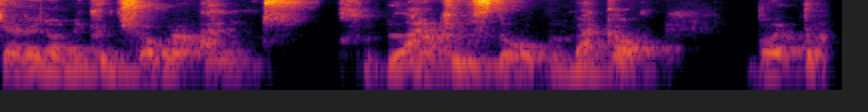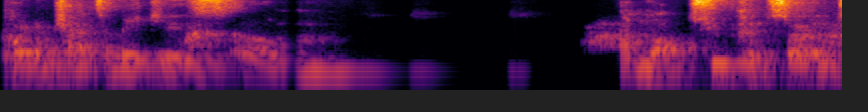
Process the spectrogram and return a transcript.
get it under control, and likely still open back up. But the point I'm trying to make is um, I'm not too concerned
